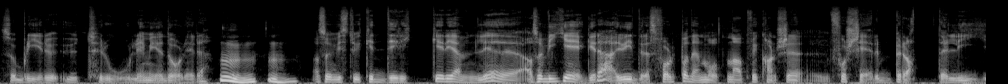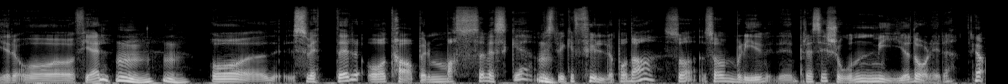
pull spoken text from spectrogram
så blir du utrolig mye dårligere. Altså Hvis du ikke drikker jevnlig Altså Vi jegere er jo idrettsfolk på den måten at vi kanskje forserer bratte lier og fjell. Og svetter og taper masse væske. Hvis du ikke fyller på da, så, så blir presisjonen mye dårligere. Ja.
